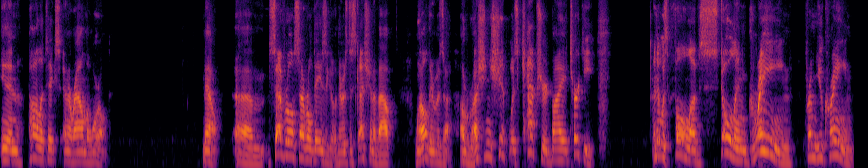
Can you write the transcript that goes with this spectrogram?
in politics and around the world. Now, um, several, several days ago, there was discussion about, well, there was a, a Russian ship was captured by Turkey and it was full of stolen grain from Ukraine.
